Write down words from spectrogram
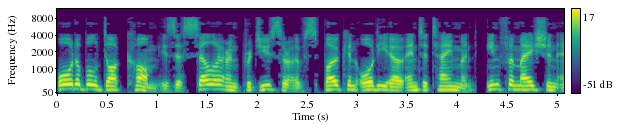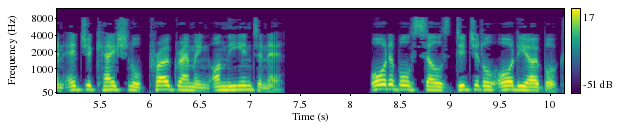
Audible.com is a seller and producer of spoken audio entertainment, information and educational programming on the Internet. Audible sells digital audiobooks,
